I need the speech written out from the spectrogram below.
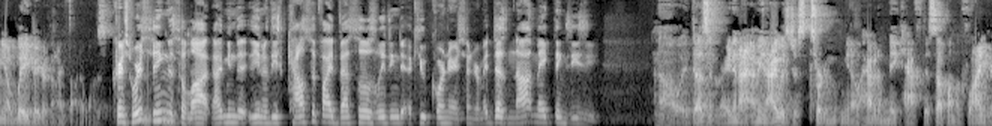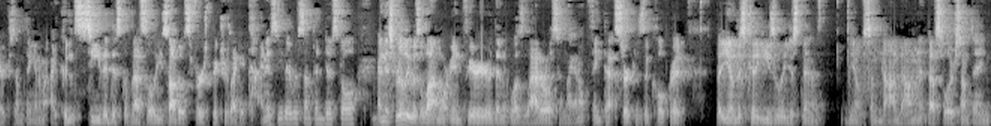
you know, way bigger than I thought it was. Chris, we're seeing this a lot. I mean, the, you know, these calcified vessels leading to acute coronary syndrome. It does not make things easy. No, it doesn't, right? And I, I mean, I was just sort of, you know, having to make half this up on the fly here because I'm thinking I couldn't see the distal vessel. You saw those first pictures, I could kind of see there was something distal, mm-hmm. and this really was a lot more inferior than it was lateral. So I'm like, I don't think that circ is the culprit, but you know, this could have easily just been, a, you know, some non-dominant vessel or something.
